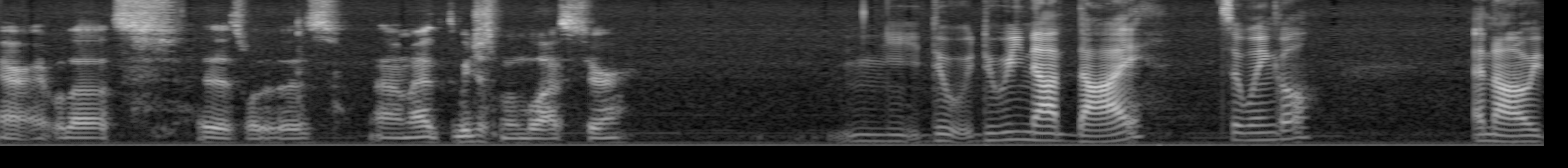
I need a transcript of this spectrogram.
All right, well, that's it is what it is. Um, I, we just Moonblast here. Do do we not die to Wingull? And no, we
